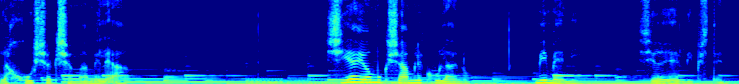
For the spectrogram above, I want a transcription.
לחוש הגשמה מלאה. שיהיה יום מוגשם לכולנו. ממני, שיריאל ליבשטיין.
